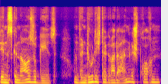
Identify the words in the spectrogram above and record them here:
denen es genauso geht. Und wenn du dich da gerade angesprochen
